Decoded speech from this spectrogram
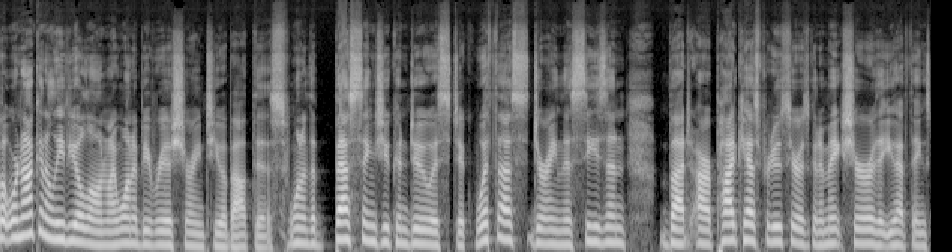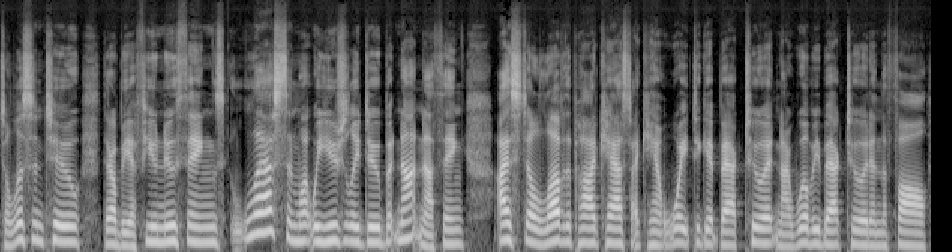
But we're not going to leave you alone. I want to be reassuring to you about this. One of the best things you can do is stick with us during this season. But our podcast producer is going to make sure that you have things to listen to. There'll be a few new things, less than what we usually do, but not nothing. I still love the podcast. I can't wait to get back to it, and I will be back to it in the fall.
